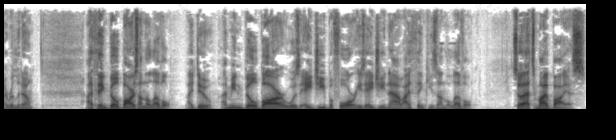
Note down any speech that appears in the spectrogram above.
I really don't. I think Bill Barr's on the level. I do. I mean, Bill Barr was AG before. He's AG now. I think he's on the level. So that's my bias.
